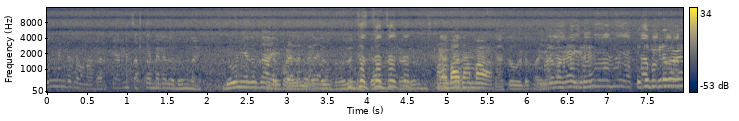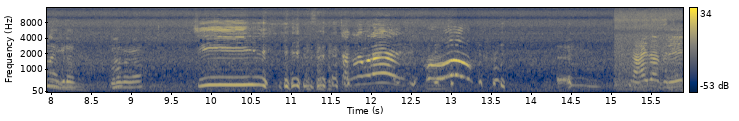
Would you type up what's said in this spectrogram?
दोन मिनिटं दोन येतात आहे. थांबा थांबा. इकडे बघा इकडे तिथं इकडे बघा ना इकडे. इकडे बघा ची. नाही जात रे.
